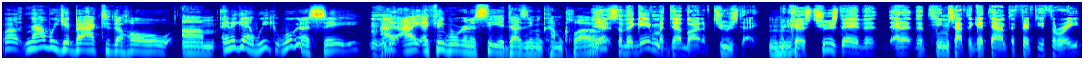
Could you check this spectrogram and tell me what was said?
Well, now we get back to the whole, um, and again, we we're going to see. I, I I think we're going to see it doesn't even come close. Mm-hmm. Yeah, so they gave him a deadline of Tuesday Mm-hmm. because Tuesday the and the teams have to get down to 53,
